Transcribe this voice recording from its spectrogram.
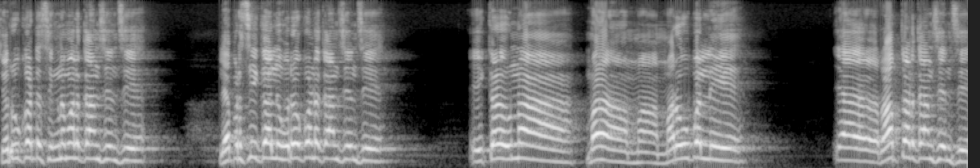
చెరువుకట్ట Singanamala constituency? Leprosy colony Uravakonda constituency. ఇక్కడ ఉన్న మరవుపల్లి మ- రాప్తాడ్ కాన్స్టిట్యున్సీ.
